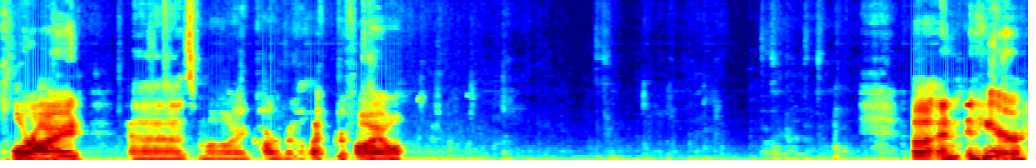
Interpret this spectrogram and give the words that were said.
chloride as my carbon electrophile. Uh, and, and here,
